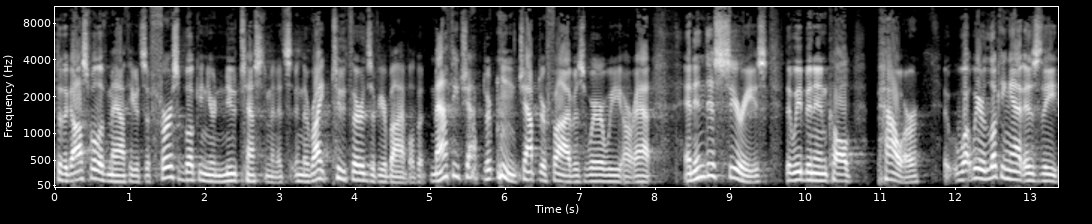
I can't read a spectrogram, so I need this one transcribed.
to the Gospel of Matthew. It's the first book in your New Testament. It's in the right two thirds of your Bible. But Matthew chapter, chapter 5 is where we are at. And in this series that we've been in called Power, what we're looking at is the,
